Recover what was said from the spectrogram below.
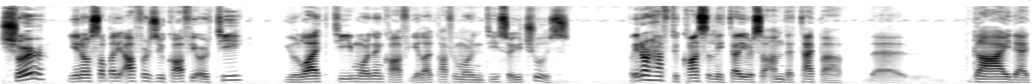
sure you know somebody offers you coffee or tea you like tea more than coffee you like coffee more than tea so you choose but you don't have to constantly tell yourself i'm the type of uh, guy that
